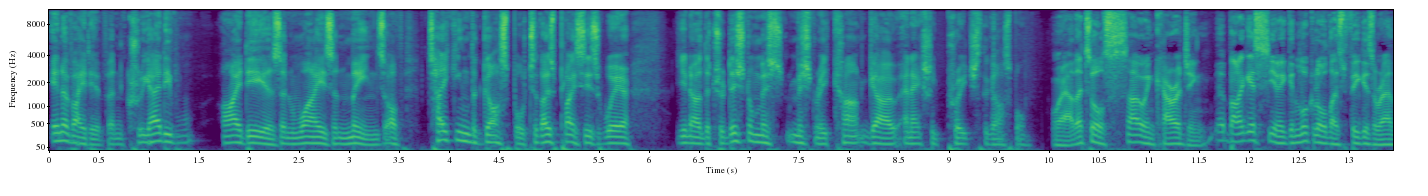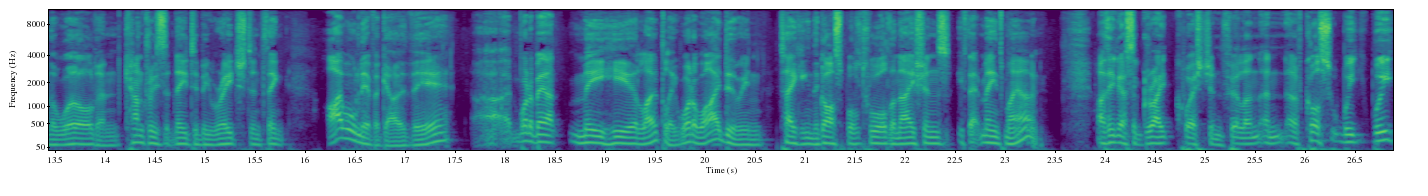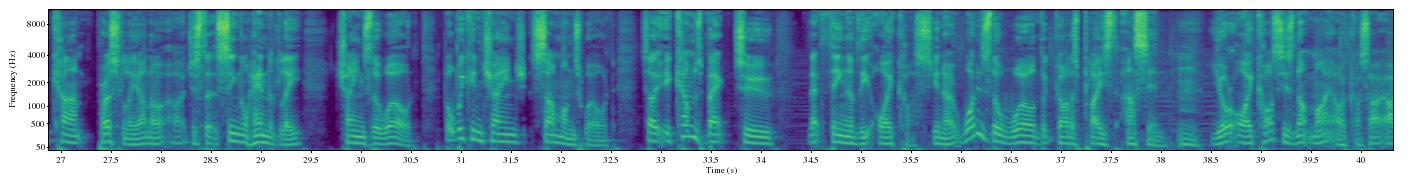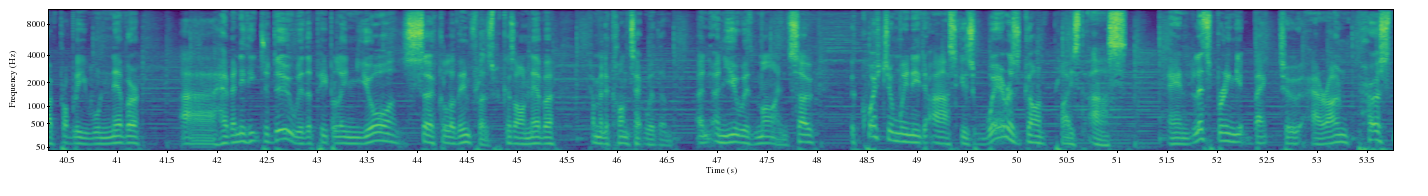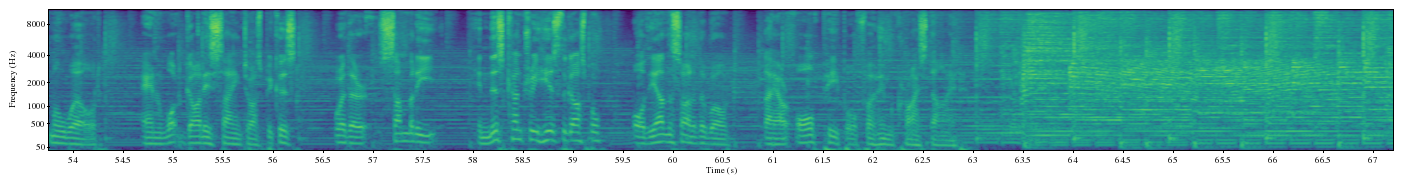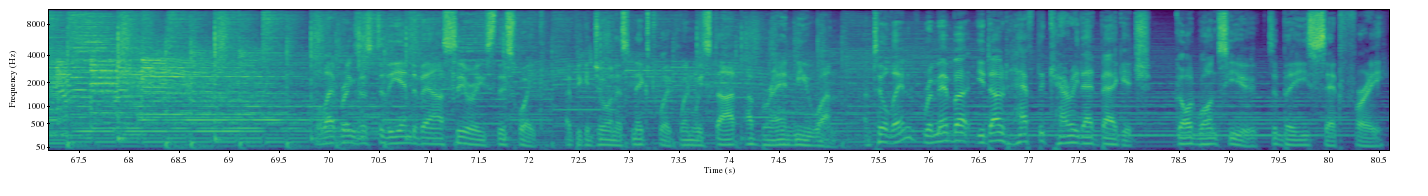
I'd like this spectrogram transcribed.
innovative and creative ideas and ways and means of taking the gospel to those places where you know the traditional missionary can't go and actually preach the gospel. Wow, that's all so encouraging. But I guess you know you can look at all those figures around the world and countries that need to be reached and think, I will never go there. Uh, what about me here locally? What do I do in taking the gospel to all the nations if that means my own? I think that's a great question, Phil. And, and of course, we, we can't personally, on a, uh, just single handedly, change the world, but we can change someone's world. So it comes back to that thing of the oikos. You know, what is the world that God has placed us in? Mm. Your oikos is not my oikos. I, I probably will never uh, have anything to do with the people in your circle of influence because I'll never come into contact with them, and, and you with mine. So the question we need to ask is where has God placed us? And let's bring it back to our own personal world and what God is saying to us because whether somebody in this country hears the gospel or the other side of the world, they are all people for whom Christ died. Well, that brings us to the end of our series this week. Hope you can join us next week when we start a brand new one. Until then, remember you don't have to carry that baggage. God wants you to be set free.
